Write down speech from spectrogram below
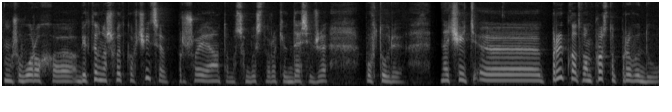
Тому що ворог е, об'єктивно швидко вчиться, про що я там особисто років 10 вже повторюю. Значить, е, приклад вам просто приведу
